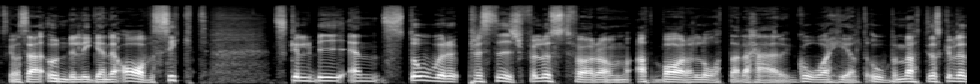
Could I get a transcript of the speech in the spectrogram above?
ska man säga, underliggande avsikt skulle bli en stor prestigeförlust för dem att bara låta det här gå helt obemött. Jag skulle,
